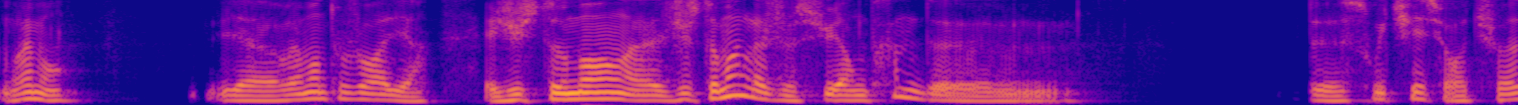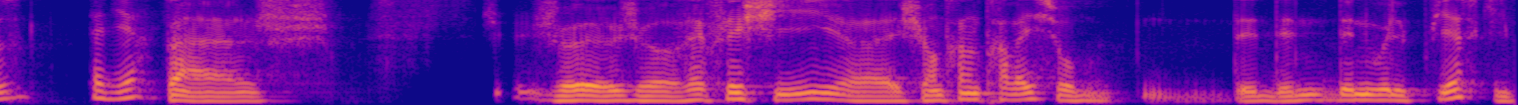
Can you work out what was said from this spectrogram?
Vraiment. Il y a vraiment toujours à dire. Et justement, euh, justement là, je suis en train de, de switcher sur autre chose. C'est-à-dire? Enfin, je, je, réfléchis, je suis en train de travailler sur des, des nouvelles pièces qui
